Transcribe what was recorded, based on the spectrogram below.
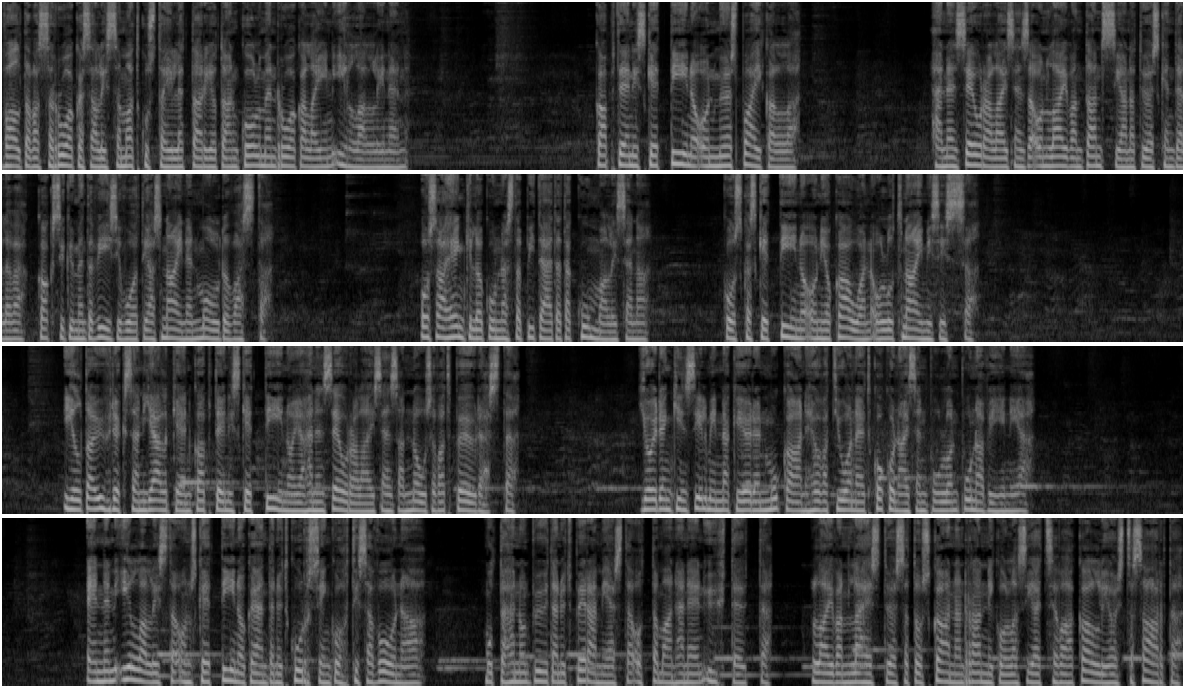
Valtavassa ruokasalissa matkustajille tarjotaan kolmen ruokalajin illallinen. Kapteeni Skettino on myös paikalla. Hänen seuralaisensa on laivan tanssijana työskentelevä 25-vuotias nainen Moldovasta. Osa henkilökunnasta pitää tätä kummallisena, koska Skettino on jo kauan ollut naimisissa. Ilta yhdeksän jälkeen kapteeni Skettino ja hänen seuralaisensa nousevat pöydästä – Joidenkin silminnäkijöiden mukaan he ovat juoneet kokonaisen pullon punaviiniä. Ennen illallista on Skettino kääntänyt kurssin kohti Savonaa, mutta hän on pyytänyt perämiestä ottamaan häneen yhteyttä laivan lähestyessä Toskaanan rannikolla sijaitsevaa kallioista saarta,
